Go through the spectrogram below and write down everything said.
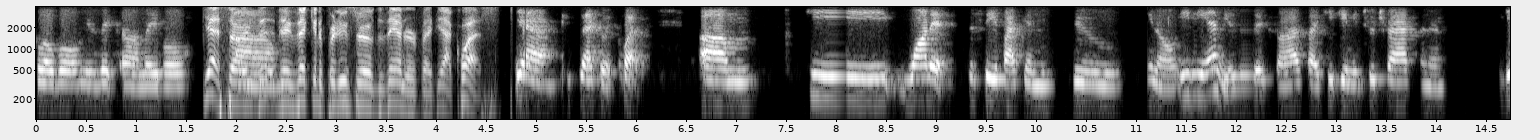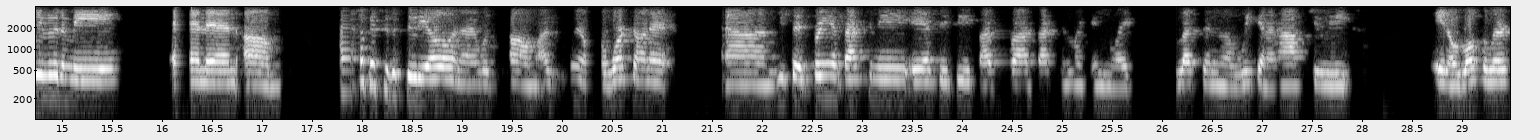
global music uh, label. Yeah, the, Um, the executive producer of the Xander Effect. Yeah, Quest. Yeah, exactly. Quest. Um, he wanted to see if I can do, you know, EDM music. So I was like, he gave me two tracks and then he gave it to me. And then um, I took it to the studio and I was, um, I, you know, worked on it. And he said, bring it back to me ASAP. So I brought it back to him like in like less than a week and a half, two weeks. You know, wrote it.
